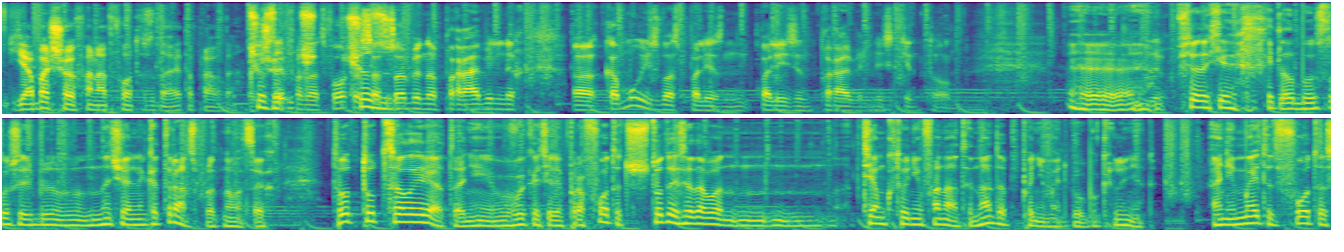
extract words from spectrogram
Я большой фанат фотос, да, это правда. Большой что фанат фотос, что особенно правильных. А, кому из вас полезен, полезен правильный скинтон? Э, Все-таки хотел бы услышать начальника транспортного цеха. Тут, тут целый ряд. Они выкатили про фото. Что-то из этого тем, кто не фанаты, надо понимать, Бобок, или нет? Animated photos,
